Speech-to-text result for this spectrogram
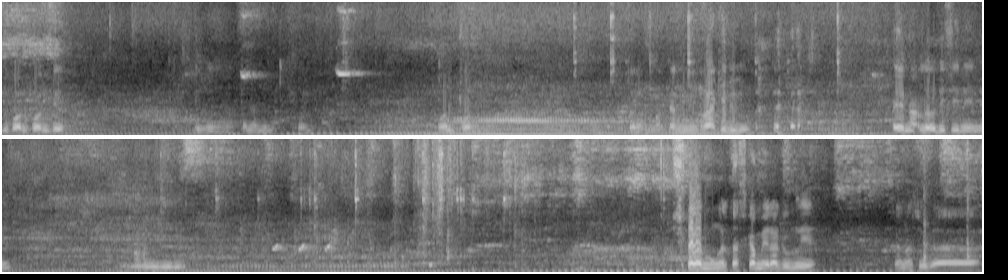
di fon-fon tuh. Ini apa namanya? Fon. Fon-fon. Kita makan raki dulu enak loh di sini nih sekalian mengetas kamera dulu ya. Karena sudah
